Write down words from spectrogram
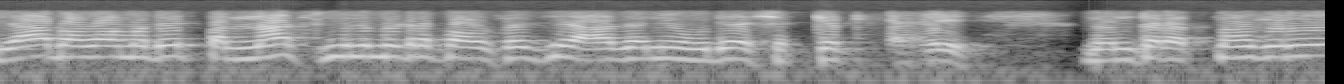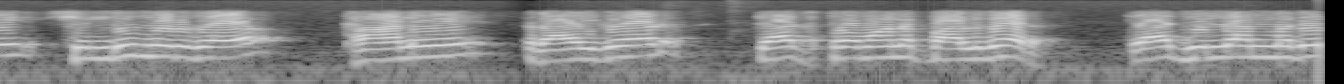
या भागामध्ये पन्नास मिलीमीटर पावसाची आज आणि उद्या शक्यता आहे. नंतर रत्नागिरी सिंधुदुर्ग ठाणे रायगड त्याचप्रमाणे पालघर या जिल्ह्यांमध्ये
